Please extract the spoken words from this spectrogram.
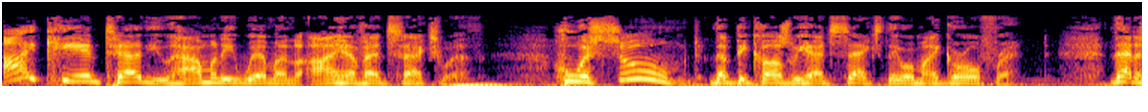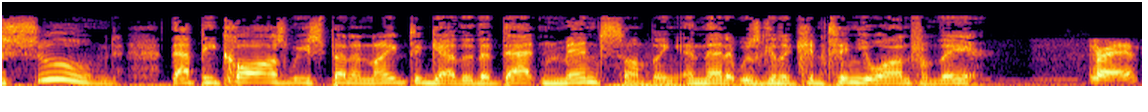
I can't tell you how many women I have had sex with who assumed that because we had sex, they were my girlfriend. That assumed that because we spent a night together, that that meant something and that it was going to continue on from there. right.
